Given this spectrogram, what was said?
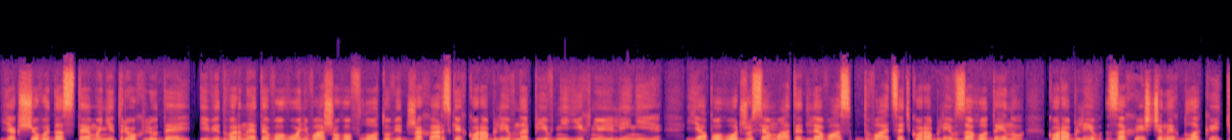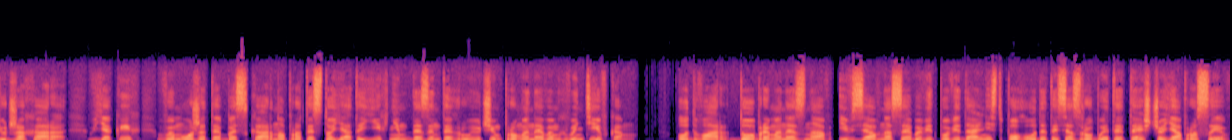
якщо ви дасте мені трьох людей і відвернете вогонь вашого флоту від джахарських кораблів на півдні їхньої лінії, я погоджуся мати для вас 20 кораблів за годину, кораблів, захищених блакиттю Джахара, в яких ви можете безкарно протистояти їхнім дезінтегруючим променевим гвинтівкам. Одвар добре мене знав і взяв на себе відповідальність погодитися зробити те, що я просив.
